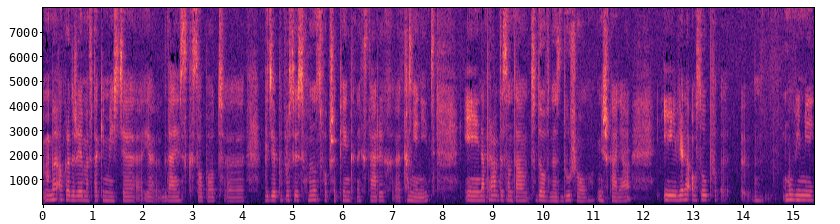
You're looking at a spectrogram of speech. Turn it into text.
My akurat żyjemy w takim mieście jak Gdańsk, Sopot, e, gdzie po prostu jest mnóstwo przepięknych, starych kamienic i naprawdę są tam cudowne z duszą mieszkania. I wiele osób mówi mi,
